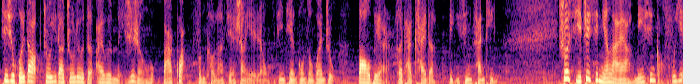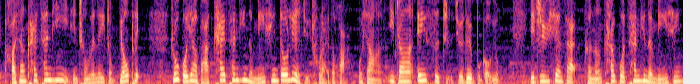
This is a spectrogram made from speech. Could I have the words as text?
继续回到周一到周六的《爱问每日人物》八卦风口浪尖商业人物，今天共同关注包贝尔和他开的明星餐厅。说起这些年来啊，明星搞副业，好像开餐厅已经成为了一种标配。如果要把开餐厅的明星都列举出来的话，我想一张 A4 纸绝对不够用，以至于现在可能开过餐厅的明星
